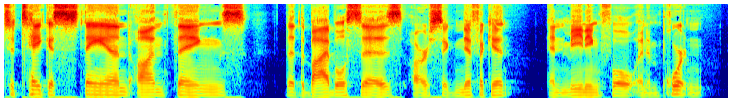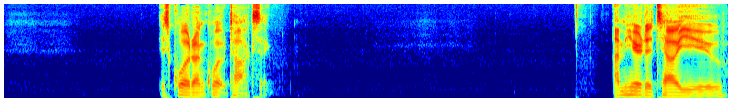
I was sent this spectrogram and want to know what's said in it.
to take a stand on things that the Bible says are significant and meaningful and important is quote unquote toxic. I'm here to tell you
